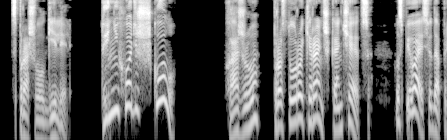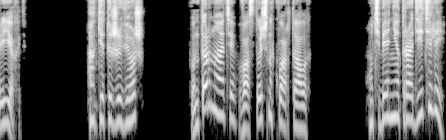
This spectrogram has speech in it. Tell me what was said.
— спрашивал Гилель. «Ты не ходишь в школу?» «Хожу. Просто уроки раньше кончаются. Успеваю сюда приехать». «А где ты живешь?» «В интернате, в восточных кварталах». «У тебя нет родителей?»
